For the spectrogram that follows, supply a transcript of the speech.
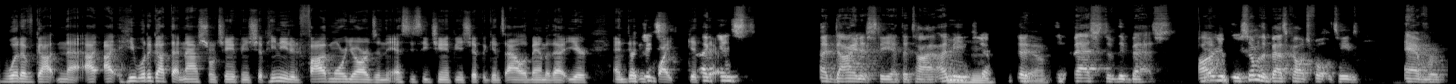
would have gotten that. I, I, he would have got that national championship. He needed five more yards in the SEC championship against Alabama that year, and didn't against, quite get there. A dynasty at the time. I mean, mm-hmm. the, yeah. the, best of the best, arguably yeah. some of the best college football teams ever.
